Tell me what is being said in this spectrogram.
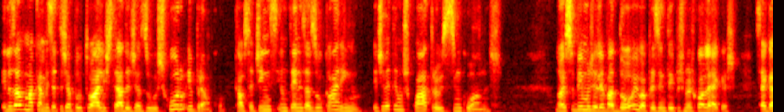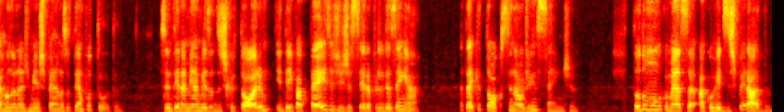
Ele usava uma camiseta de abotoar listrada de azul escuro e branco, calça jeans e um tênis azul clarinho. Ele devia ter uns 4 ou 5 anos. Nós subimos de elevador e eu apresentei para os meus colegas, se agarrando nas minhas pernas o tempo todo. Sentei na minha mesa do escritório e dei papéis e giz de cera para ele desenhar até que toca o sinal de incêndio. Todo mundo começa a correr desesperado,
